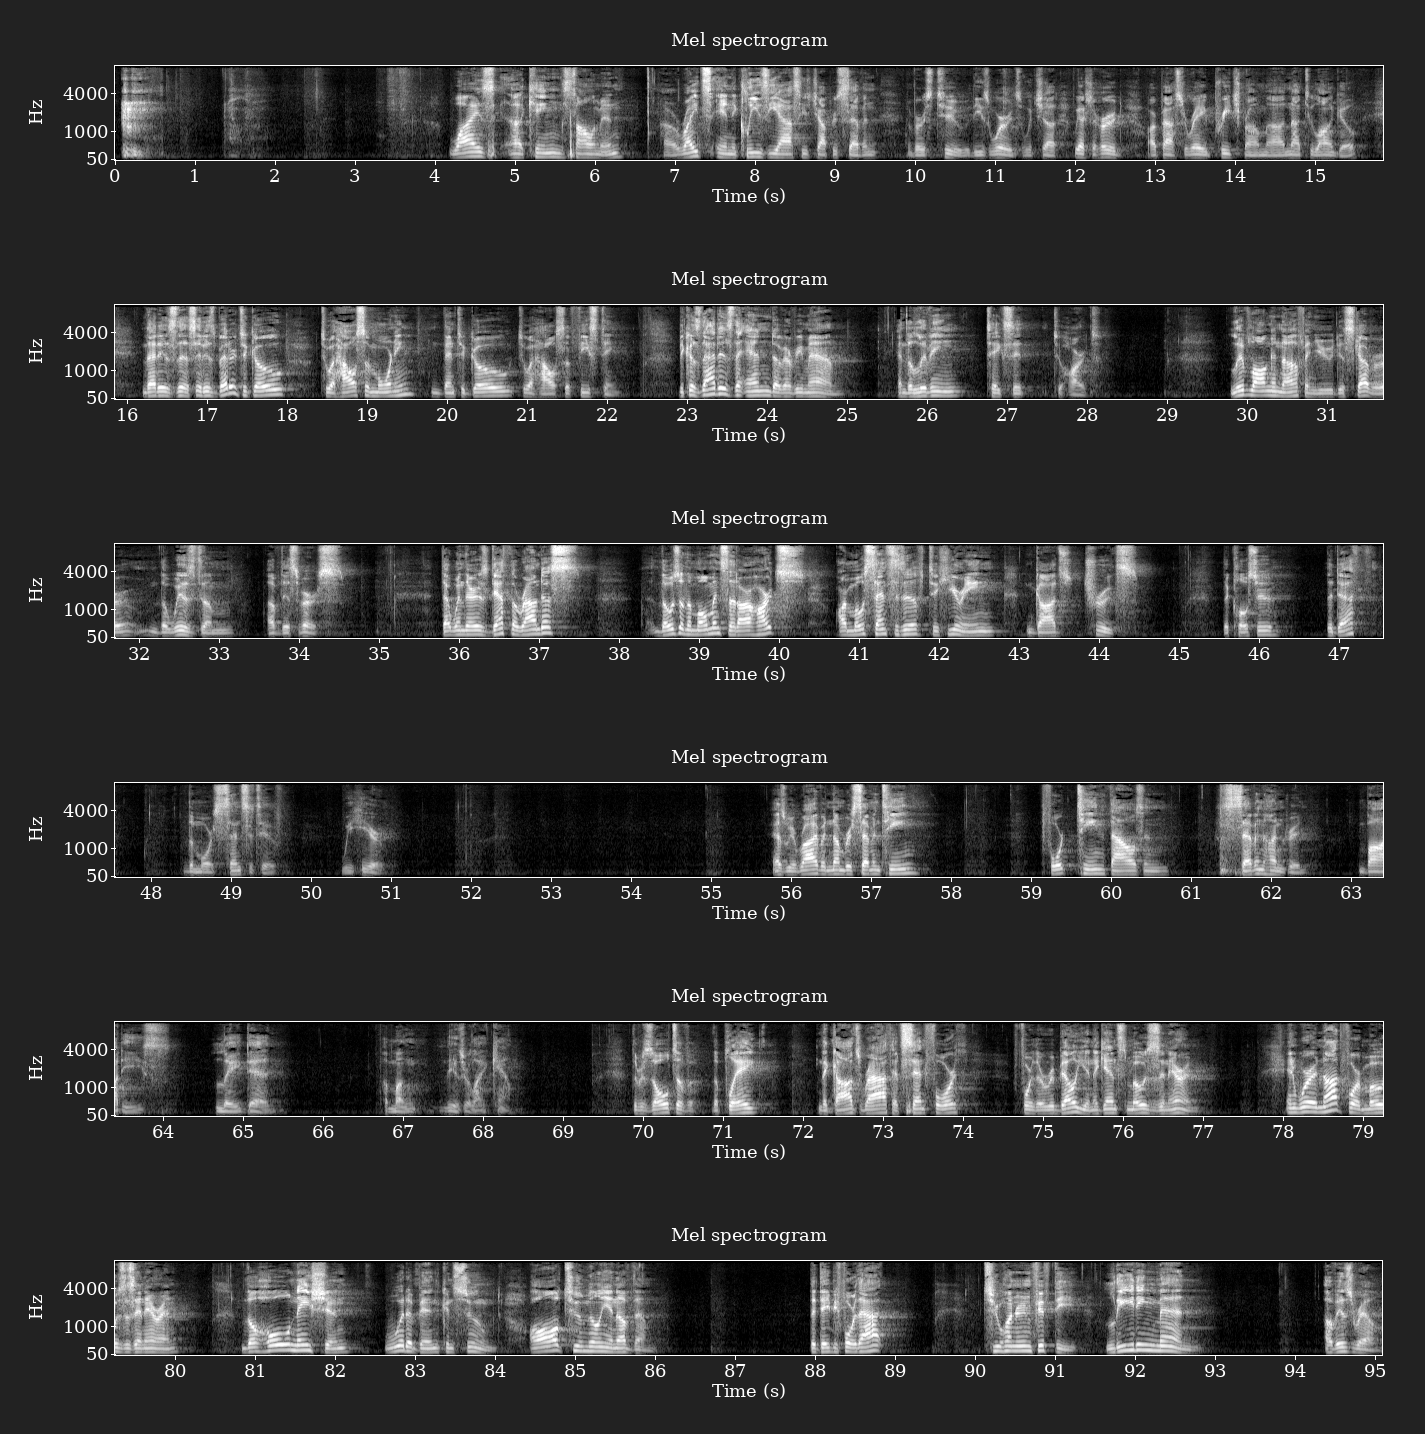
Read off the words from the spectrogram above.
Wise uh, King Solomon uh, writes in Ecclesiastes chapter 7, verse 2, these words, which uh, we actually heard our Pastor Ray preach from uh, not too long ago. That is this It is better to go to a house of mourning than to go to a house of feasting, because that is the end of every man, and the living takes it to heart. Live long enough and you discover the wisdom of this verse. That when there is death around us, those are the moments that our hearts are most sensitive to hearing God's truths. The closer the death, the more sensitive we hear. As we arrive at number 17, 14,700 bodies lay dead among the Israelite camp. The result of the plague that God's wrath had sent forth for their rebellion against Moses and Aaron. And were it not for Moses and Aaron, the whole nation would have been consumed, all two million of them. The day before that, 250 leading men of Israel,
